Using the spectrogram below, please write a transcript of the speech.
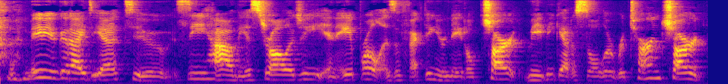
maybe a good idea to see how the astrology in April is affecting your natal chart. Maybe get a solar return chart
